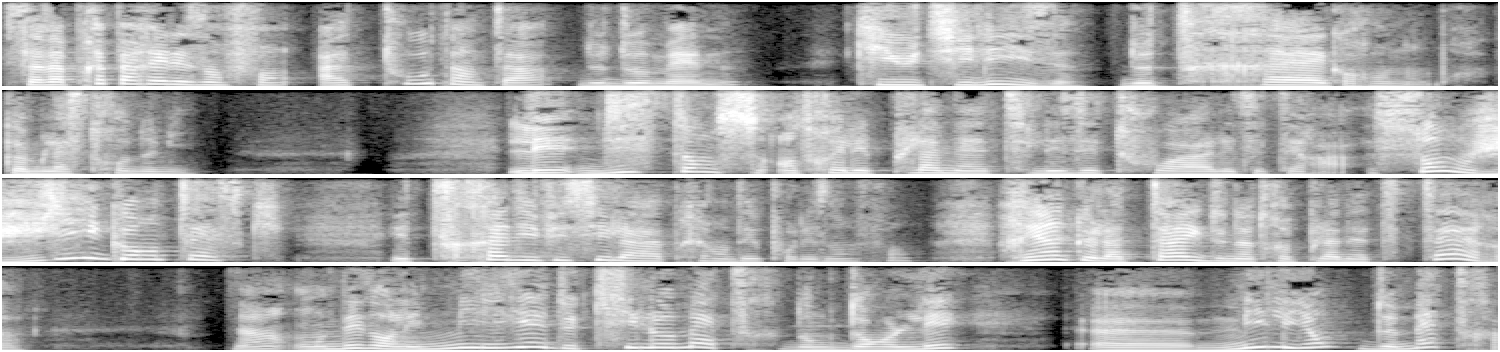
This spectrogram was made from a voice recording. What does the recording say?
ça va préparer les enfants à tout un tas de domaines qui utilisent de très grands nombres, comme l'astronomie. Les distances entre les planètes, les étoiles, etc., sont gigantesques et très difficiles à appréhender pour les enfants. Rien que la taille de notre planète Terre, hein, on est dans les milliers de kilomètres, donc dans les euh, millions de mètres.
